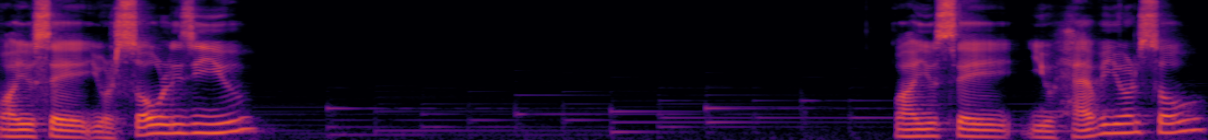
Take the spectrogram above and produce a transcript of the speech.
Or you say your soul is you? Or you say you have your soul?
